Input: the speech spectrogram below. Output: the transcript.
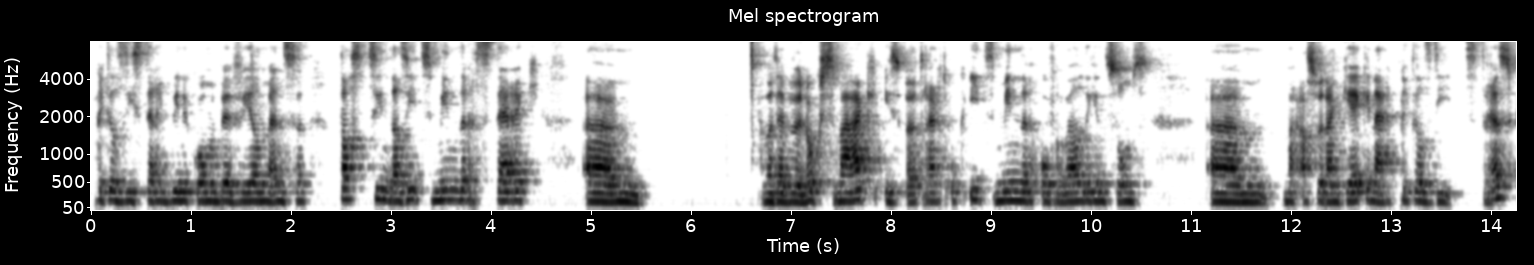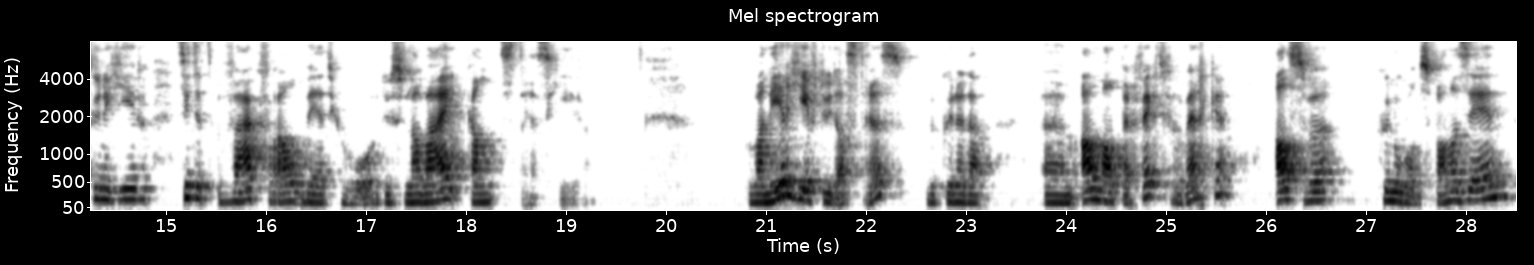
prikkels die sterk binnenkomen bij veel mensen. Tastzien, dat is iets minder sterk. Um, wat hebben we nog? Smaak is uiteraard ook iets minder overweldigend soms. Um, maar als we dan kijken naar prikkels die stress kunnen geven, zit het vaak vooral bij het gehoor. Dus lawaai kan stress geven. Wanneer geeft u dat stress? We kunnen dat um, allemaal perfect verwerken als we genoeg ontspannen zijn.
